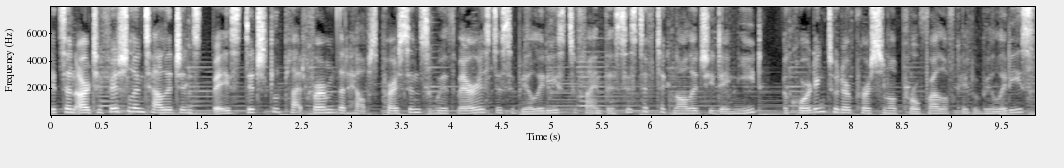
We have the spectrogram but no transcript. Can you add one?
It's an artificial intelligence based digital platform that helps persons with various disabilities to find the assistive technology they need according to their personal profile of capabilities,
